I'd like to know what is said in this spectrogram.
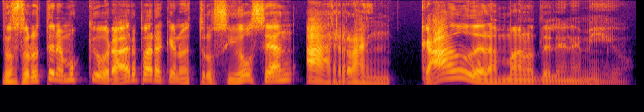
Nosotros tenemos que orar para que nuestros hijos sean arrancados de las manos del enemigo.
